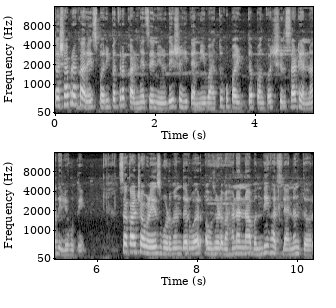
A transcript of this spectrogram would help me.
तशा प्रकारेच परिपत्रक काढण्याचे निर्देशही त्यांनी वाहतूक उपायुक्त पंकज शिरसाट यांना दिले होते. सकाळच्या वेळेस घोडबंदरवर अवजड वाहनांना बंदी घातल्यानंतर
